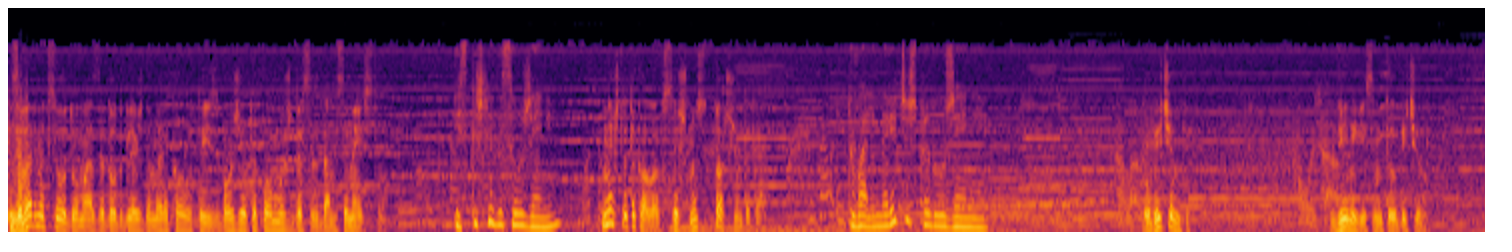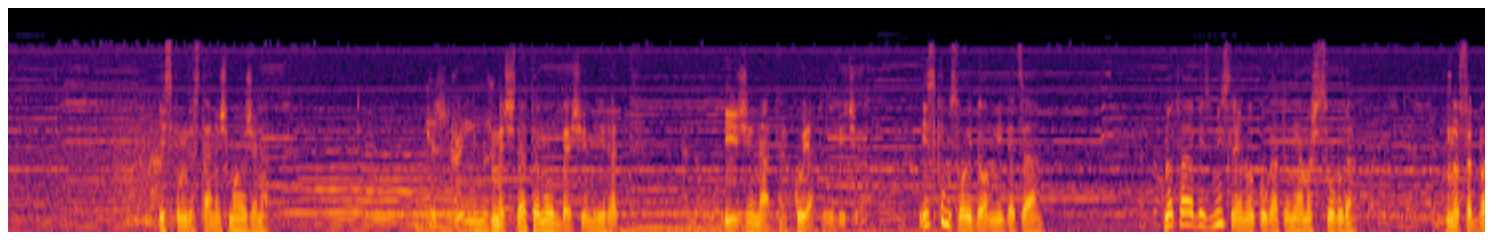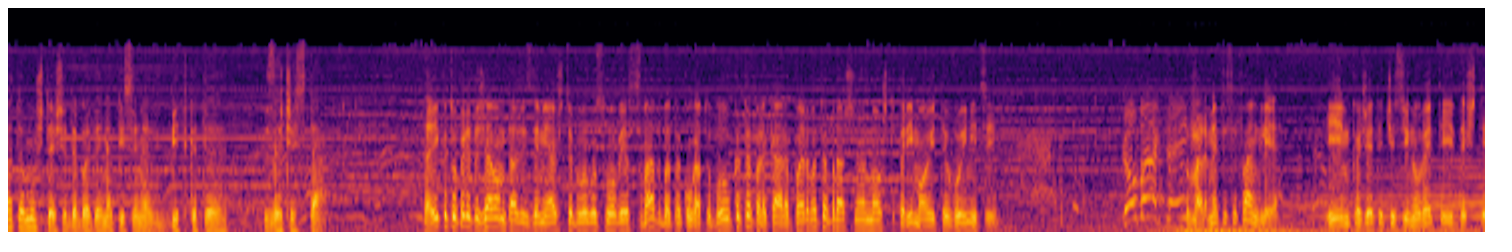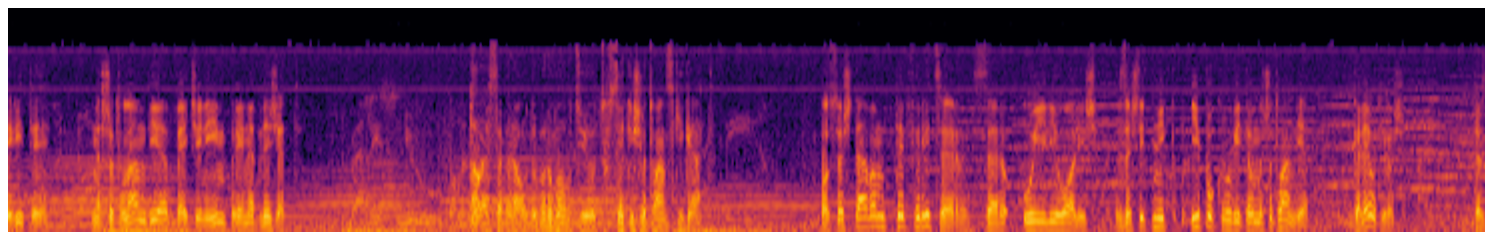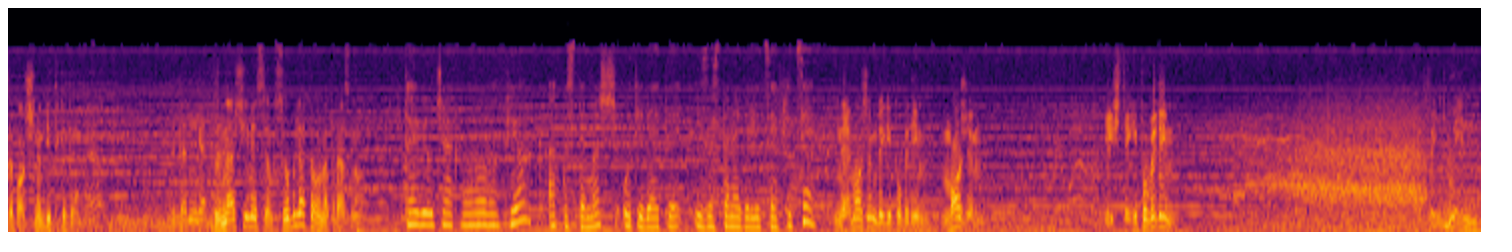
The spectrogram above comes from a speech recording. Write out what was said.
Завърнах се от дома, за да отглеждам реколта и с Божията помощ да създам семейство. Искаш ли да се оженим? Нещо такова, всъщност, точно така. Това ли наричаш предложение? Обичам те. Винаги съм те обичал. Искам да станеш моя жена. Мечтата му беше мирът. И жената, която обича. Искам свой дом и деца. Но това е безмислено, когато нямаш свобода. Но съдбата му щеше да бъде написана в битката за честа. Тъй като притежавам тази земя, ще благословя сватбата, когато булката прекара първата брачна нощ при моите войници. Върнете се в Англия и им кажете, че синовете и дъщерите на Шотландия вече не им принадлежат. Той е събрал доброволци от всеки шотландски град. Посъщавам те в рицар, сър Уили Уолиш, защитник и покровител на Шотландия. Къде отиваш? Да започна битката. Значи не съм се облякал на празно. Той ви очаква в Йорк. Ако сте мъж, отидете и застанете лице в лице. Не можем да ги победим. Можем. И ще ги победим.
